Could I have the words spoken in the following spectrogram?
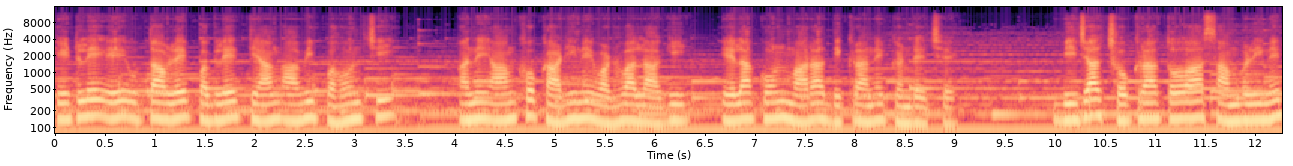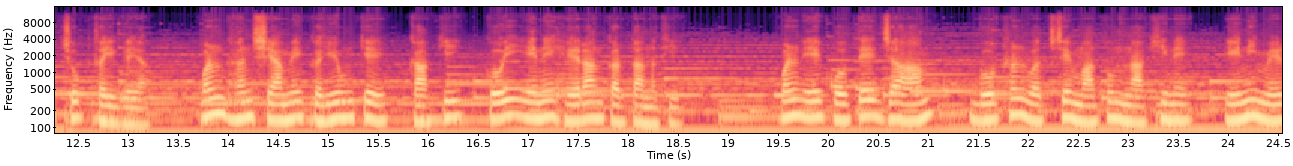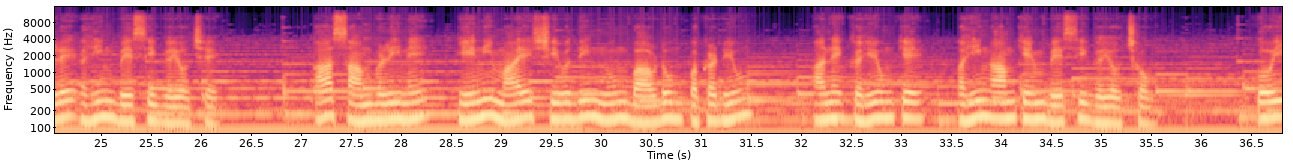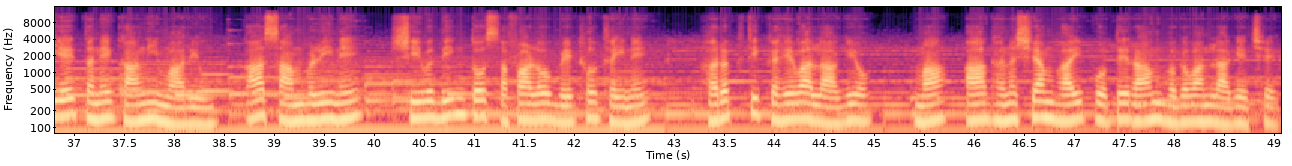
એટલે એ ઉતાવળે પગલે ત્યાં આવી પહોંચી અને આંખો કાઢીને વઢવા લાગી, એલા કોણ મારા દીકરાને કંડે છે? બીજા છોકરા તો આ સાંભળીને ચૂપ થઈ ગયા. પણ ઘનશ્યામે કહ્યું કે, કાકી, કોઈ એને હેરાન કરતા નથી. પણ એ પોતે જ આમ ગોઠણ વચ્ચે માથું નાખીને એની મેળે અહીં બેસી ગયો છે. આ સાંભળીને એની માએ શિવદીનનું બાવડું પકડ્યું અને કહ્યું કે, અહીં આમ કેમ બેસી ગયો છો? કોઈએ તને કાની માર્યું? આ સાંભળીને શિવદીન તો સફાળો બેઠો થઈને હરખથી કહેવા લાગ્યો, માં, આ ઘનશ્યામભાઈ પોતે રામ ભગવાન લાગે છે.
